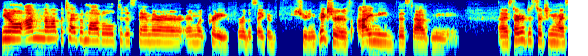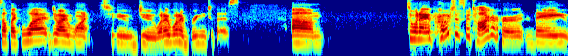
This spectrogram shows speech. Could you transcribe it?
you know, I'm not the type of model to just stand there and look pretty for the sake of shooting pictures. I need this to have meaning. And I started just searching in myself, like, what do I want to do? What I want to bring to this? Um, so when I approached this photographer, they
